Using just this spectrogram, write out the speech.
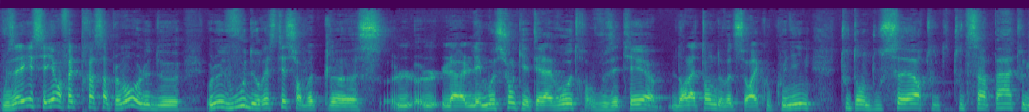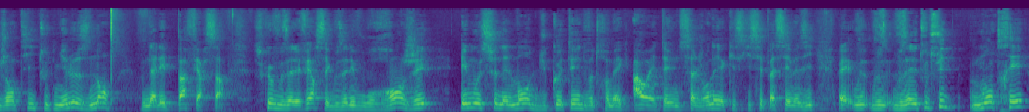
vous allez essayer en fait très simplement au lieu de au lieu de vous de rester sur votre l'émotion qui était la vôtre, vous étiez dans l'attente de votre soirée cocooning, tout en douceur, toute, toute sympa, toute gentille, toute mielleuse. Non, vous n'allez pas faire ça. Ce que vous allez faire, c'est que vous allez vous ranger émotionnellement du côté de votre mec. Ah ouais, t'as eu une sale journée, qu'est-ce qui s'est passé Vas-y. Vous, vous, allez tout de suite montrer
